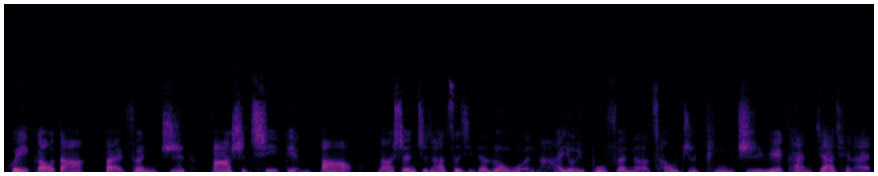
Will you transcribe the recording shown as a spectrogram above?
会高达百分之八十七点八哦。那甚至他自己的论文还有一部分呢，超制品质月刊加起来，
